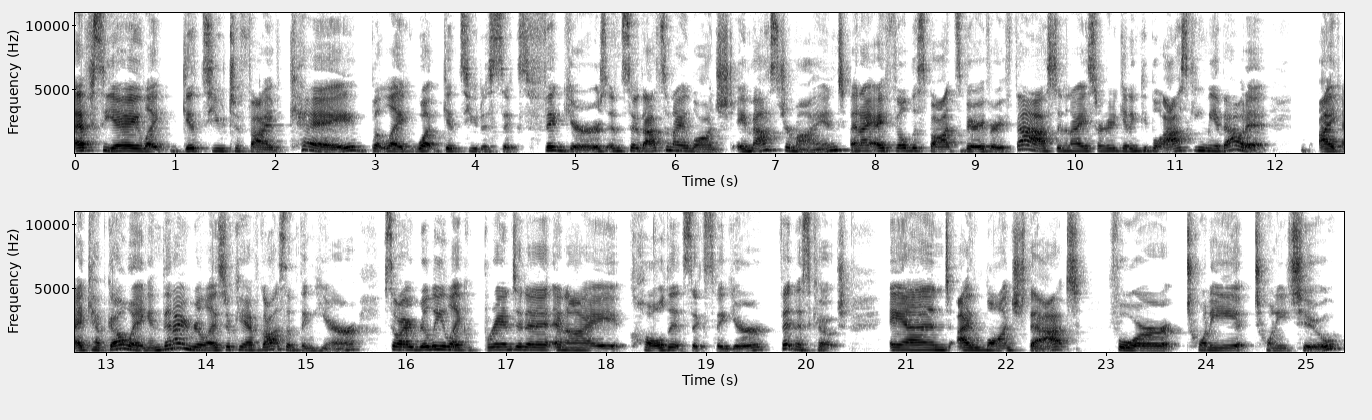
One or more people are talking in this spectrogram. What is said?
FCA like gets you to 5K, but like what gets you to six figures? And so that's when I launched a mastermind and I, I filled the spots very, very fast. And then I started getting people asking me about it. I, I kept going and then I realized, okay, I've got something here. So I really like branded it and I called it Six Figure Fitness Coach. And I launched that for 2022.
